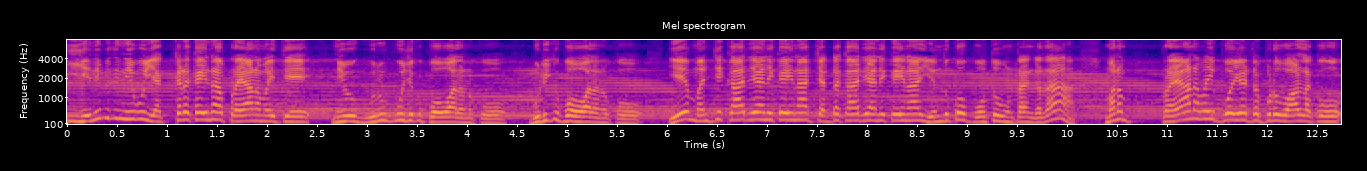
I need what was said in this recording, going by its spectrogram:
ఈ ఎనిమిది నీవు ఎక్కడికైనా ప్రయాణమైతే నీవు గురు పూజకు పోవాలనుకో గుడికి పోవాలనుకో ఏ మంచి కార్యానికైనా చెడ్డ కార్యానికైనా ఎందుకో పోతూ ఉంటాం కదా? మనం ప్రయాణమైపోయేటప్పుడు వాళ్ళకు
